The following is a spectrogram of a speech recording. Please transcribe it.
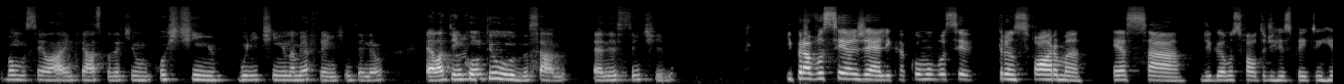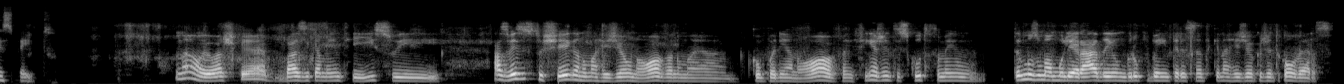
vamos, sei lá, entre aspas, aqui um rostinho bonitinho na minha frente, entendeu? Ela tem uhum. conteúdo, sabe? É nesse sentido. E para você, Angélica, como você transforma essa, digamos, falta de respeito em respeito? Não, eu acho que é basicamente isso e às vezes tu chega numa região nova, numa companhia nova, enfim, a gente escuta também um, temos uma mulherada e um grupo bem interessante aqui na região que a gente conversa.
